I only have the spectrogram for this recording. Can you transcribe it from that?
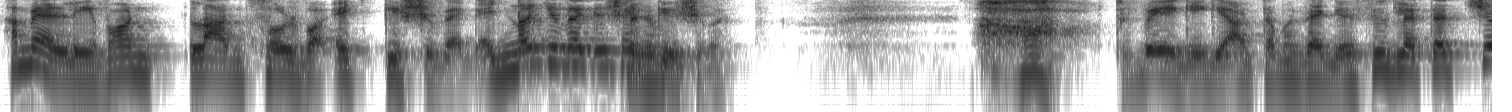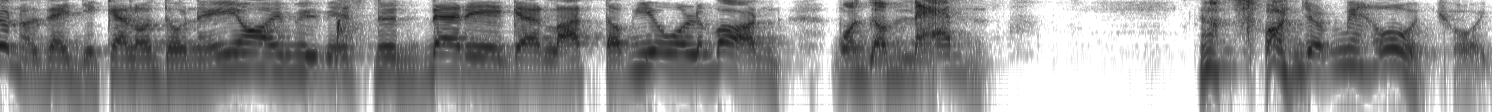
hát mellé van láncolva egy kis üveg, egy nagy üveg és egy kis üveg. Hát, végigjártam az egész üzletet, jön az egyik eladónő, jaj, művésznő, de régen láttam, jól van. Mondom, nem. Azt mondja, mi, hogy, hogy?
